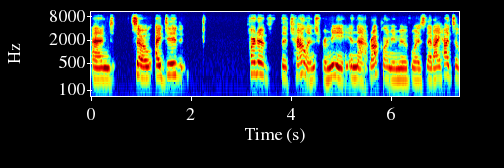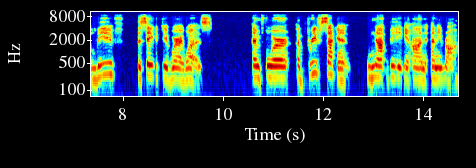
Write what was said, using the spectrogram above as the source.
And so I did part of the challenge for me in that rock climbing move was that I had to leave the safety of where I was and for a brief second not be on any rock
